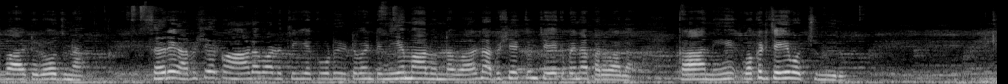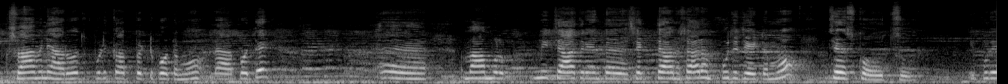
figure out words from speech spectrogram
ఇవాటి రోజున. సరే అభిషేకం ఆడవాళ్ళు చేయకూడదు ఇటువంటి నియమాలు ఉన్న వాళ్ళు అభిషేకం చేయకపోయినా పర్వాలా? కానీ ఒకటి చేయవచ్చు మీరు. స్వామిని ఆ రోజు పుడి పెట్టుకోవటము లేకపోతే మామూలు మీ చాతనంత శక్తి అనుసారం పూజ చేయటము చేసుకోవచ్చు. ఇప్పుడు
